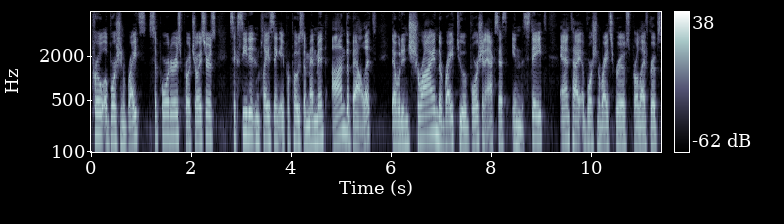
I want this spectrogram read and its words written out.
Pro abortion rights supporters, pro choicers, succeeded in placing a proposed amendment on the ballot that would enshrine the right to abortion access in the state. Anti abortion rights groups, pro life groups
